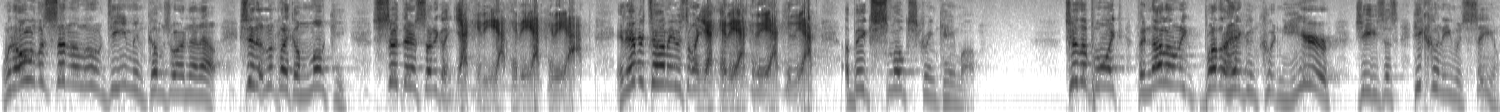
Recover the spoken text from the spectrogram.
When all of a sudden a little demon comes running out. He said it looked like a monkey. Stood there and started going, yakety, yakety, yakety, yak. And every time he was going, yakety, yakety, yakety, yak, a big smoke screen came up. To the point that not only Brother Hagin couldn't hear Jesus, he couldn't even see him.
